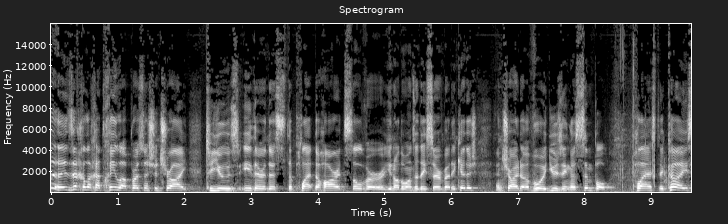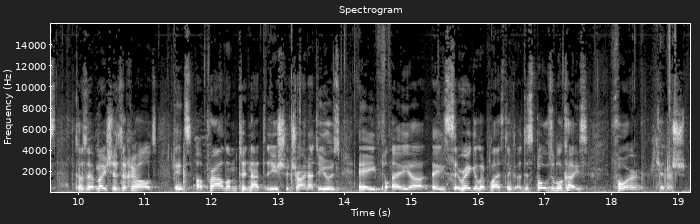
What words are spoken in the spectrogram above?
a person should try to use either this the plat, the hard silver, you know, the ones that they serve by the kiddush, and try to avoid using a simple plastic case because uh, Moshe Zichar holds it's a problem to not. You should try not to use a a, uh, a regular plastic a disposable case for kiddush.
